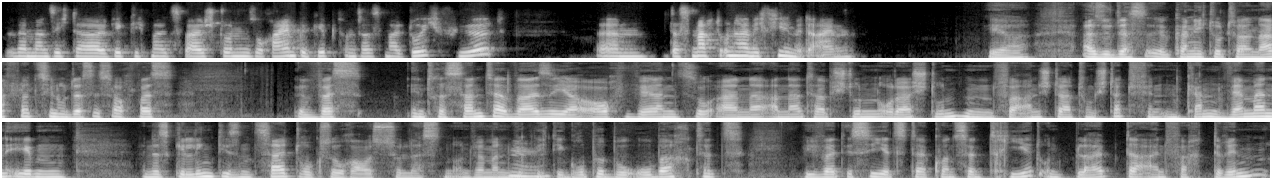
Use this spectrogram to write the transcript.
wenn man sich da wirklich mal zwei Stunden so reinbegibt und das mal durchführt, ähm, das macht unheimlich viel mit einem. Ja, also das äh, kann ich total nachvollziehen und das ist auch was, was interessanterweise ja auch während so einer anderthalb Stunden oder Stunden Veranstaltung stattfinden kann, wenn man eben, wenn es gelingt, diesen Zeitdruck so rauszulassen und wenn man hm. wirklich die Gruppe beobachtet, wie weit ist sie jetzt da konzentriert und bleibt da einfach drin,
